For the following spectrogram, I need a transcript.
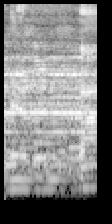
And mind.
